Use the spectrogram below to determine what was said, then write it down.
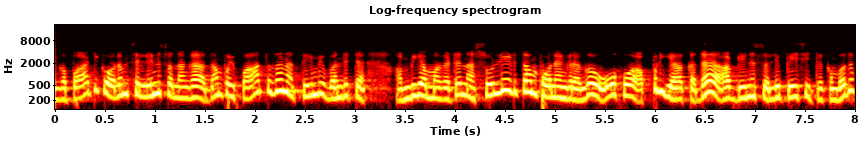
எங்கள் பாட்டிக்கு உடம்பு சரியில்லைன்னு சொன்னாங்க. அதான் போய் பார்த்ததும் நான் திரும்பி வந்துட்டேன். அம்பிகா அம்மா கிட்ட நான் சொல்லிட்டு தான் போனேங்கிறாங்க. ஓஹோ அப்படியா கதை? அப்படின்னு சொல்லி பேசிட்டு இருக்கும்போது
